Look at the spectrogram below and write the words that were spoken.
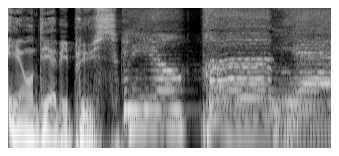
et en DAB+. Lyon Première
